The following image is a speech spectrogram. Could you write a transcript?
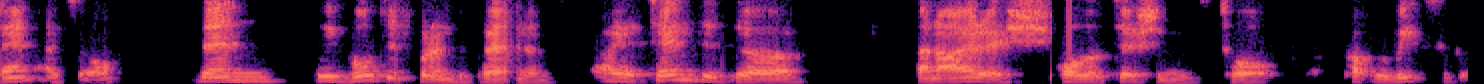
I saw, then we voted for independence. I attended uh, an Irish politician's talk a couple of weeks ago.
